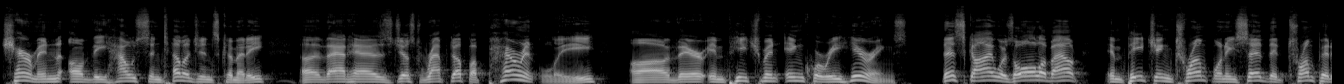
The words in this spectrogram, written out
chairman of the House Intelligence Committee uh, that has just wrapped up apparently uh, their impeachment inquiry hearings? This guy was all about impeaching Trump when he said that Trump had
